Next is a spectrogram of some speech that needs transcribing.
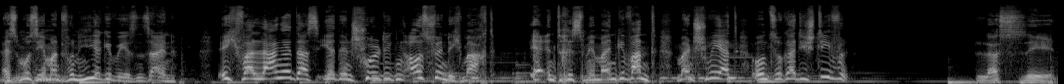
Es muss jemand von hier gewesen sein. Ich verlange, dass ihr den Schuldigen ausfindig macht. Er entriss mir mein Gewand, mein Schwert und sogar die Stiefel. Lass sehen,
